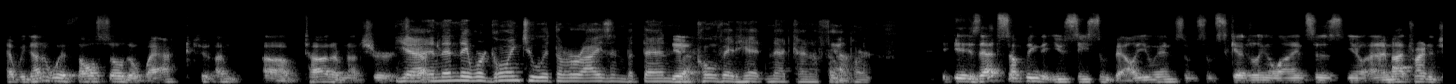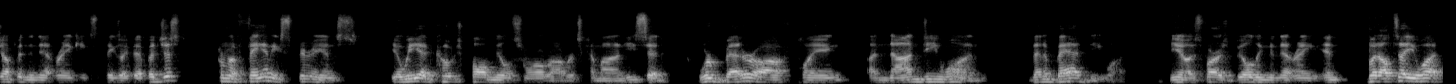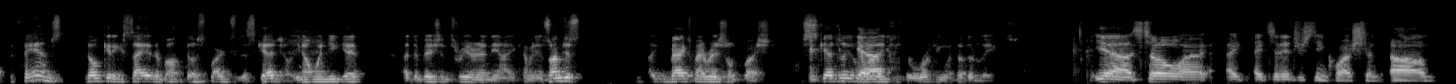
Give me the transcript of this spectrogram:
Have we done it with also the WAC? Too? I'm uh, Todd. I'm not sure. Yeah, and then they were going to with the Horizon, but then yeah. COVID hit and that kind of fell yeah. apart. is that something that you see some value in some some scheduling alliances you know and i'm not trying to jump into net rankings and things like that but just from a fan experience you know we had coach paul mills from oral roberts come on and he said we're better off playing a non d1 than a bad d1 you know as far as building the net ranking and but i'll tell you what the fans don't get excited about those parts of the schedule you know when you get a division three or NAIA coming in so i'm just back to my original question scheduling yeah. alliances or working with other leagues yeah, so I, I, it's an interesting question. Um,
